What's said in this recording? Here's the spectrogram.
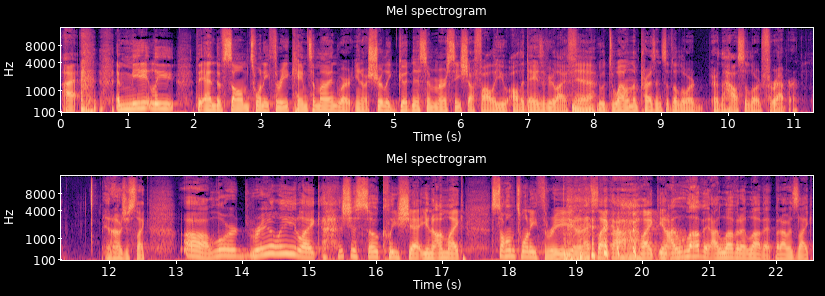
I immediately the end of Psalm 23 came to mind where, you know, surely goodness and mercy shall follow you all the days of your life. Yeah. You will dwell in the presence of the Lord or the house of the Lord forever. And I was just like, oh, Lord, really? Like, it's just so cliche. You know, I'm like, Psalm 23, you know, that's like, ah, like, you know, I love it. I love it. I love it. But I was like,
